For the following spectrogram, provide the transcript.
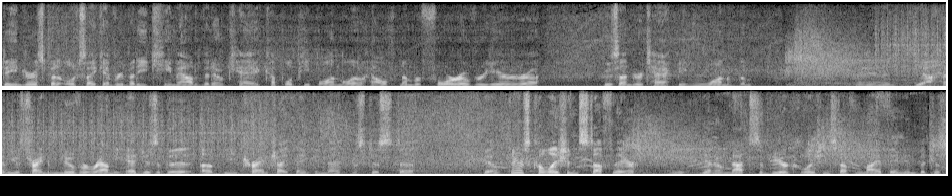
dangerous, but it looks like everybody came out of it okay. A couple of people on low health. Number four over here, uh, who's under attack, being one of them. And yeah, Heavy was trying to maneuver around the edges of the of the trench, I think, and that was just, uh, you know, there's collision stuff there. You know, not severe collision stuff in my opinion, but just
